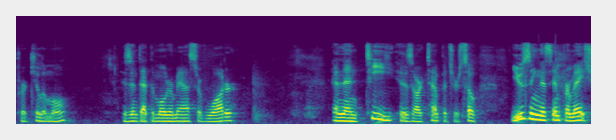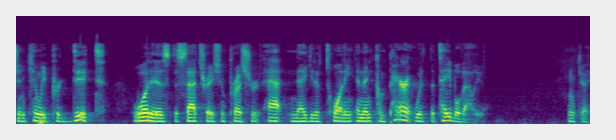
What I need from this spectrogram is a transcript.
per kilomole. Isn't that the molar mass of water? and then T is our temperature. So using this information, can we predict what is the saturation pressure at negative 20 and then compare it with the table value? Okay.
